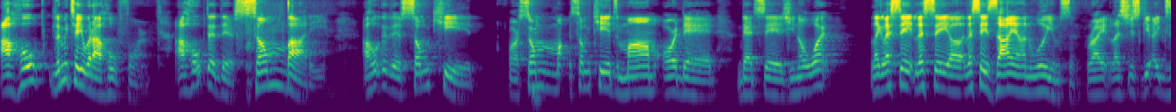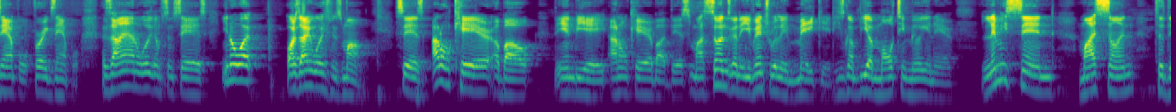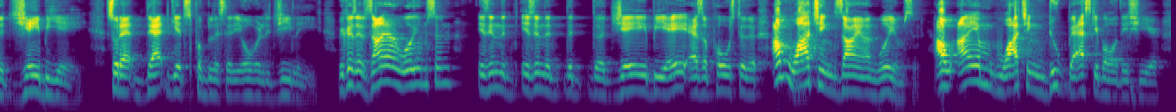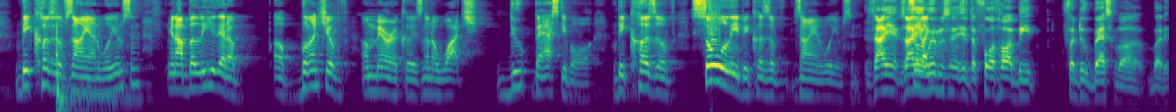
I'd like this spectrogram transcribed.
I hope, let me tell you what I hope for him. I hope that there's somebody, I hope that there's some kid or some some kid's mom or dad that says, you know what? Like let's say let's say uh, let's say Zion Williamson, right? Let's just get example for example. Zion Williamson says, you know what? Or Zion Williamson's mom says, I don't care about the NBA. I don't care about this. My son's gonna eventually make it. He's gonna be a multimillionaire. Let me send my son to the JBA so that that gets publicity over the G League. Because if Zion Williamson is in the is in the, the the JBA as opposed to the I'm watching Zion Williamson. I I am watching Duke basketball this year because of Zion Williamson, and I believe that a a bunch of America is gonna watch Duke basketball because of solely because of Zion Williamson. Zion Zion like- Williamson is the fourth heartbeat for Duke basketball, buddy.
